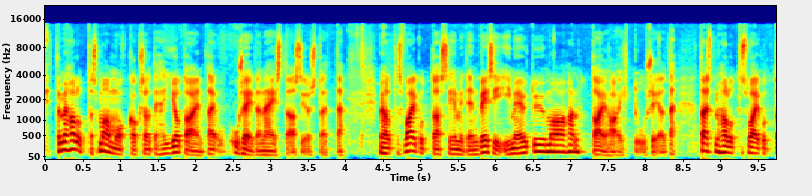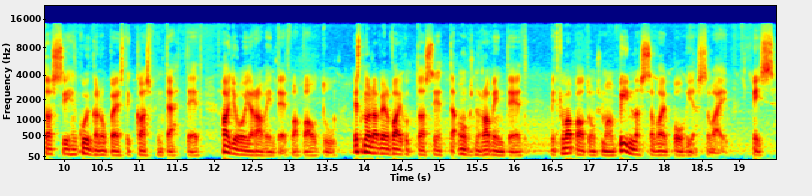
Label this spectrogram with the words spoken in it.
että me haluttaisiin maanmuokkauksella tehdä jotain tai useita näistä asioista, että me haluttaisiin vaikuttaa siihen, miten vesi imeytyy maahan tai haihtuu sieltä. Tai sitten me haluttaisiin vaikuttaa siihen, kuinka nopeasti kasvintähteet hajoaa ja ravinteet vapautuu. Ja sitten me voidaan vielä vaikuttaa siihen, että onko ne ravinteet, mitkä vapautuu, onko maan pinnassa vai pohjassa vai missä.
